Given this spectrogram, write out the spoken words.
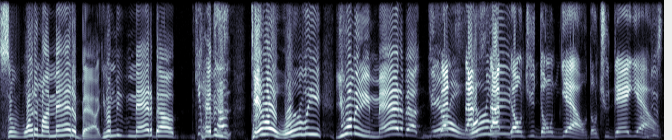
So what am I mad about? You want me to be mad about Can Kevin Daryl Worley? You want me to be mad about Daryl Worley? stop. Don't you don't yell. Don't you dare yell. just-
